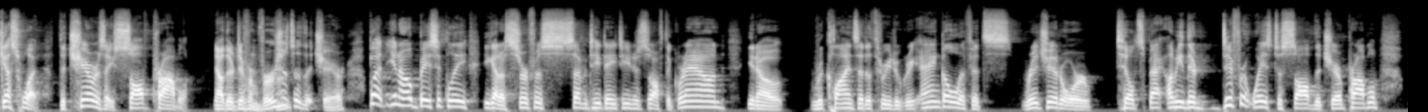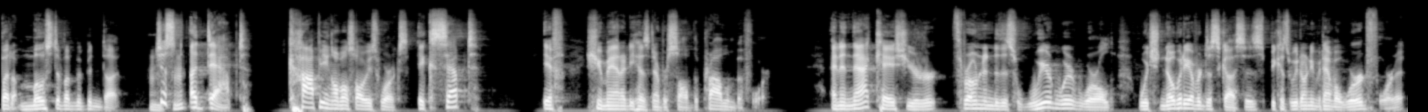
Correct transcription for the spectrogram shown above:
guess what? The chair is a solved problem. Now there are different mm-hmm. versions of the chair, but you know, basically you got a surface 17 to 18 inches off the ground, you know, reclines at a three degree angle if it's rigid or tilts back. I mean, there are different ways to solve the chair problem, but most of them have been done. Mm-hmm. Just adapt. Copying almost always works, except if humanity has never solved the problem before. And in that case, you're thrown into this weird, weird world, which nobody ever discusses because we don't even have a word for it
